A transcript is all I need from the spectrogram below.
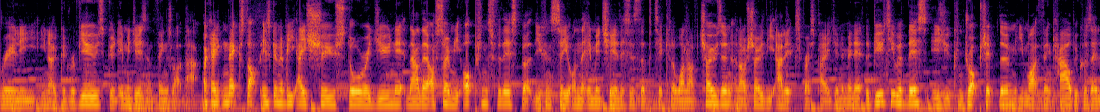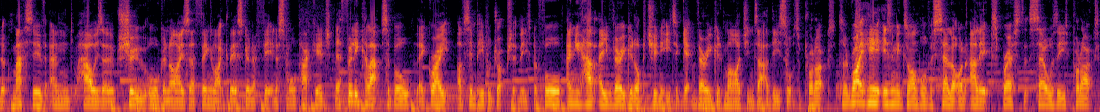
really, you know, good reviews, good images and things like that. Okay, next up is going to be a shoe storage unit. Now there are so many options for this, but you can see on the image here, this is the particular one I've chosen and I'll show you the AliExpress page in a minute. The beauty with this is you can drop ship them. You might think how because they look massive and how is a shoe organizer thing like this going to fit in a small package? They're fully collapsible. They're great. I've seen people dropship these before and you have a very good opportunity to get very good margins out of these sorts of products. So right here is an example of a seller on AliExpress that sells these products.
